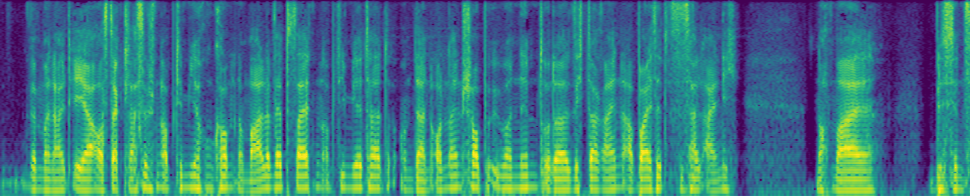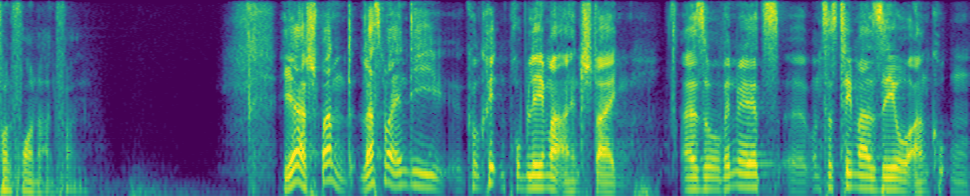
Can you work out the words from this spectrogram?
wenn man halt eher aus der klassischen Optimierung kommt, normale Webseiten optimiert hat und dann Online-Shop übernimmt oder sich da reinarbeitet, ist es halt eigentlich nochmal ein bisschen von vorne anfangen. Ja, spannend. Lass mal in die konkreten Probleme einsteigen. Also, wenn wir jetzt äh, uns das Thema SEO angucken,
